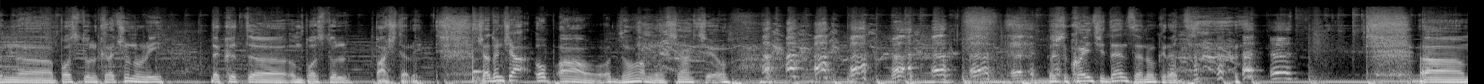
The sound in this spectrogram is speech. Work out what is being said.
în uh, postul Crăciunului decât uh, în postul Paștelui. Și atunci, op, au, oh, doamne, ce eu. Nu știu, coincidență, nu cred. Uh,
